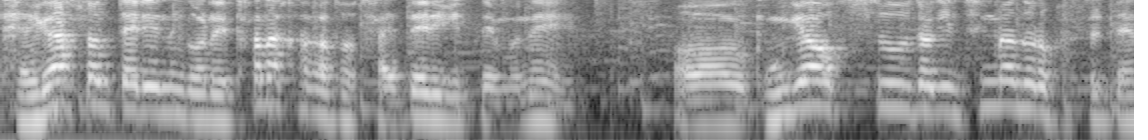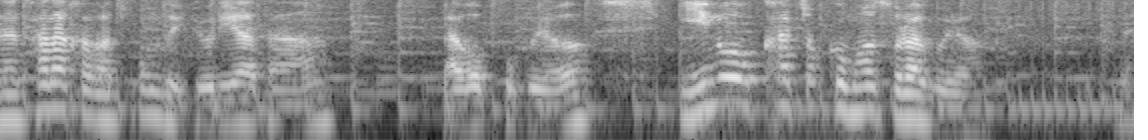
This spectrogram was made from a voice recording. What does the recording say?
대각선 때리는 거를 타나카가 더 잘 때리기 때문에 어, 공격수적인 측면으로 봤을 때는 타나카가 조금 더 유리하다 라고 보고요. 이누오카 조금 허술하고요. 네.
